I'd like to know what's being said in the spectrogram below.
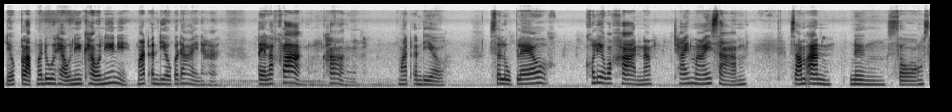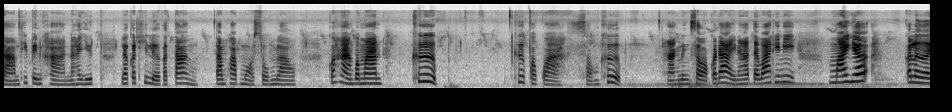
เดี๋ยวกลับมาดูแถวนี้แถวนี้นี่ มัดอันเดียวก็ได้นะคะ แต่ละข้างข้าง มัดอันเดียว สรุปแล้วเขาเรียกว่าคานนะ ใช้ไม้สามสามอันหนึ่งสองสามที่เป็นคานนะคะยึดแล้วก็ที่เหลือก็ตั้งตามความเหมาะสมเรา ก็ห่างประมาณคืบ คืบกว่าสองคืบห่างหนึ่งศอกก็ได้นะคะ แต่ว่าที่นี่ไม้เยอะก็เลย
